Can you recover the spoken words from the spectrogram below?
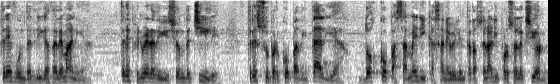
tres Bundesligas de Alemania, tres Primera División de Chile, tres Supercopa de Italia, dos Copas Américas a nivel internacional y por selección,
